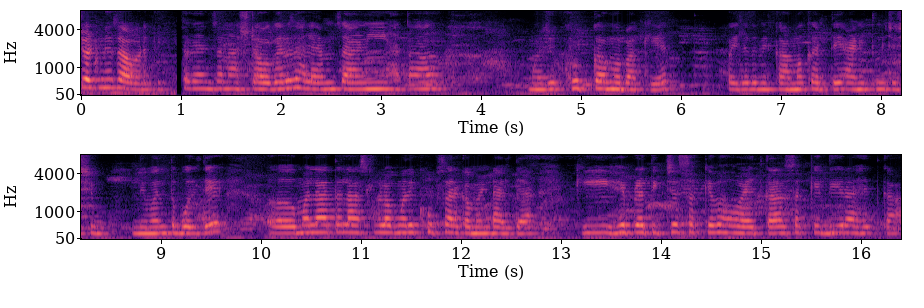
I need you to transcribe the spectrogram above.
चटणीच आवडते. सगळ्यांचा नाश्ता वगैरे झालाय आमचा आणि आता माझी खूप कामं बाकी आहेत. पहिले तर मी कामं करते आणि तुमच्याशी निवंत बोलते. मला आता लास्ट ब्लॉगमध्ये खूप साऱ्या कमेंट आल्या की हे प्रतीकचे सख्खे भाऊ आहेत का? सख्खे दीर आहेत का?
